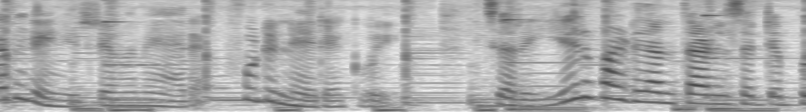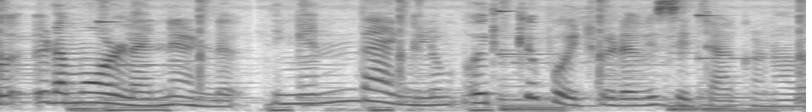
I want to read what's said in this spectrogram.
അത് കഴിഞ്ഞിട്ട് ഞങ്ങൾ നേരെ ഫുഡിന്റെ ഏരിയക്ക് പോയി. ചെറിയൊരു പാട്ട് നടത്താനുള്ള സെറ്റപ്പ് ഇവിടെ മുകളിൽ തന്നെ ഉണ്ട്. നിങ്ങൾ എന്തായെങ്കിലും ഒരിക്കൽ പോയിട്ട് ഇവിടെ വിസിറ്റ് ആക്കണവ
